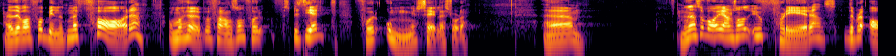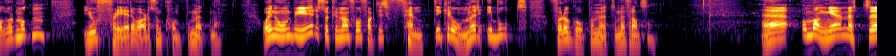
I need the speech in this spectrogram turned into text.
Det var forbindet med fare om å høre på Fransson, for, spesielt for unge sjeler, står det. Eh, men det var gjerne sånn at jo flere det ble advart mot den, jo flere var det som kom på møtene. Og I noen byer så kunne man få faktisk 50 kroner i bot for å gå på møte med Fransson. Eh, og mange møtte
